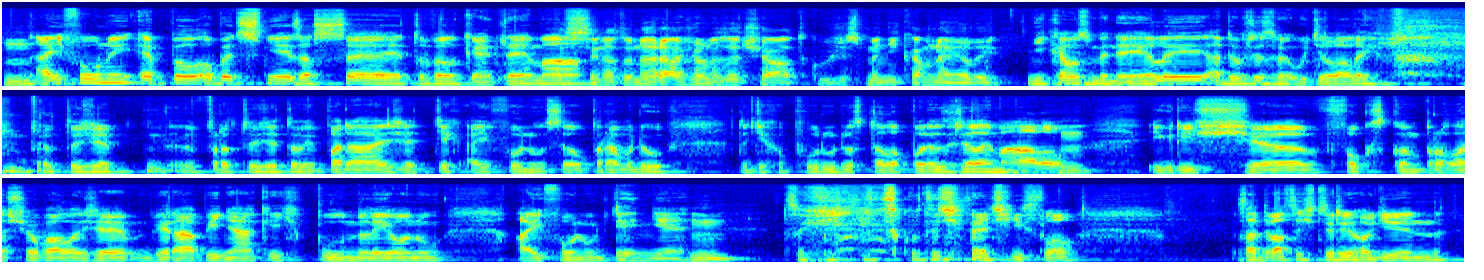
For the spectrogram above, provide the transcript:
Hmm? iPhony, Apple obecně zase je to velké téma. Ty jsi na to narážel na začátku, že jsme nikam nejeli. Nikam jsme nejeli a dobře jsme udělali, protože, protože to vypadá, že těch iPhoneů se opravdu do těch obchodů dostalo podezřele málo. Hmm. I když eh, Foxconn prohlašoval, že vyrábí nějakých půl milionu iPhoneů denně, hmm. což je skutečné číslo. Za 24 hodin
